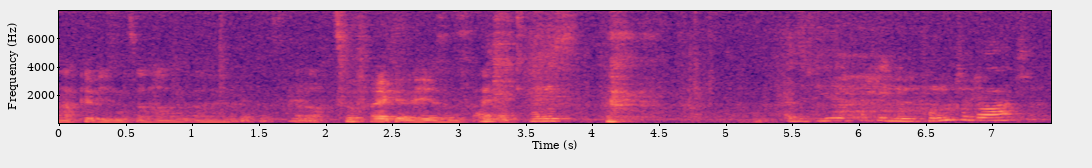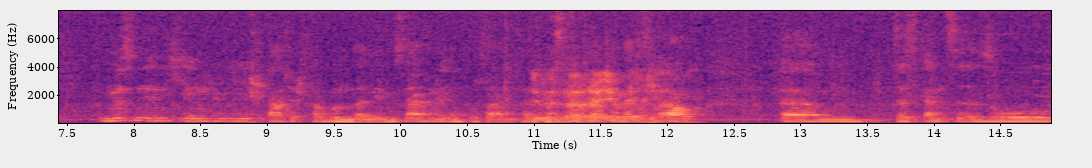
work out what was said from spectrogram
nachgewiesen zu haben, weil das kann auch Zufall gewesen sein. Also, also diese verschiedenen Punkte dort müssen ja nicht irgendwie statisch verbunden sein, die müssen einfach nur irgendwo sein. Das Die müssen man könnte theoretisch auch ähm, das Ganze so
